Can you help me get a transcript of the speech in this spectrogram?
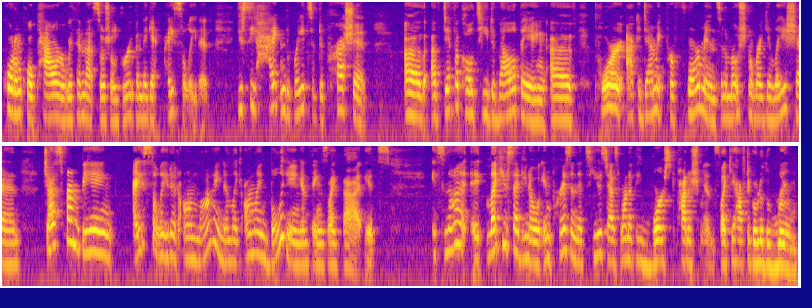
quote unquote power within that social group and they get isolated you see heightened rates of depression of, of difficulty developing of poor academic performance and emotional regulation just from being isolated online and like online bullying and things like that. It's it's not it, like you said you know in prison it's used as one of the worst punishments. Like you have to go to the room.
